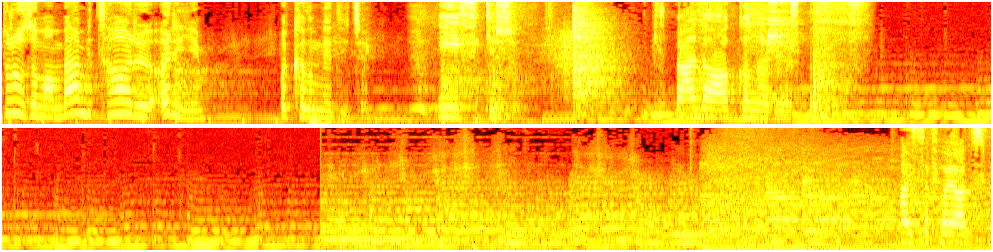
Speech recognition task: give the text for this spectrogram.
Dur o zaman ben bir Tarık'ı arayayım. Bakalım ne diyecek. İyi fikir. Dur ben de Hakan arıyorum. Aysef hayatım,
